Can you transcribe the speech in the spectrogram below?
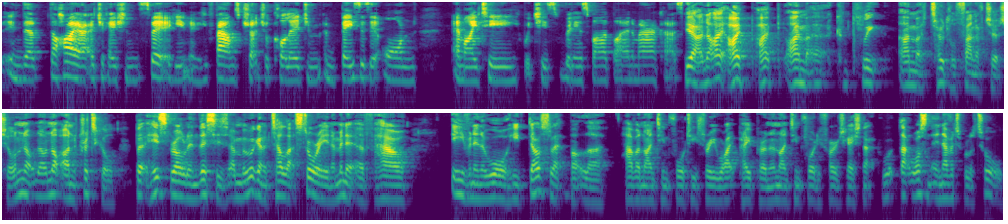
in the the higher education sphere. He you know, he founds Churchill College and, and bases it on. MIT, which he's really inspired by in America. Yeah, and I, I, I, I'm a complete, I'm a total fan of Churchill. I'm not, not uncritical, but his role in this is, I mean, we're going to tell that story in a minute of how, even in a war, he does let Butler have a 1943 white paper and a 1944 Education Act. That wasn't inevitable at all.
